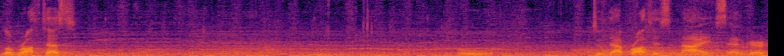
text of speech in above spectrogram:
Little broth test. Ooh. Dude, that broth is nice, Edgar.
